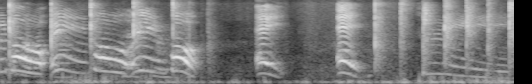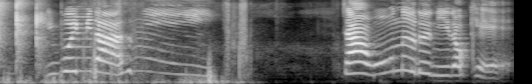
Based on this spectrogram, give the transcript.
인포 인포 인포 에이 에이 승리. 인포입니다 승리. 자 오늘은 이렇게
